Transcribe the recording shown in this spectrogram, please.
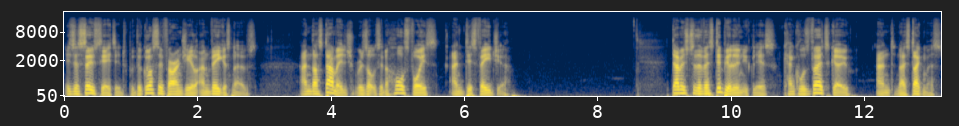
is associated with the glossopharyngeal and vagus nerves, and thus damage results in a hoarse voice and dysphagia. Damage to the vestibular nucleus can cause vertigo and nystagmus.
